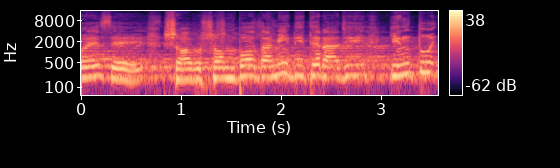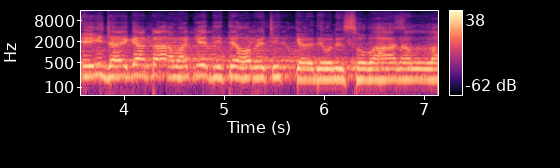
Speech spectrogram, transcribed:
রয়েছে, সব সম্পদ আমি দিতে রাজি, কিন্তু এই জায়গাটা আমাকে দিতে হবে চিৎকার দিয়ে বলি সোবাহান আল্লাহ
